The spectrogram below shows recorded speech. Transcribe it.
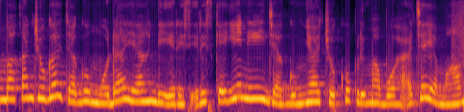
Tambahkan juga jagung muda yang diiris-iris kayak gini. Jagungnya cukup 5 buah aja ya, Mom.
